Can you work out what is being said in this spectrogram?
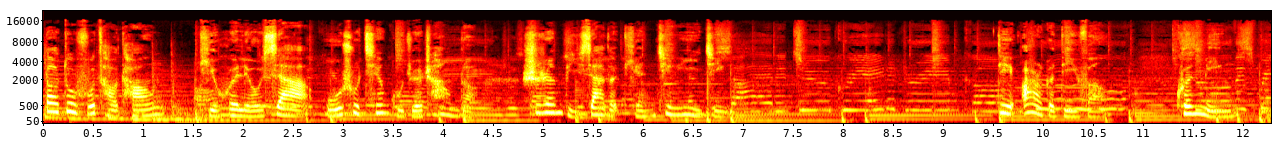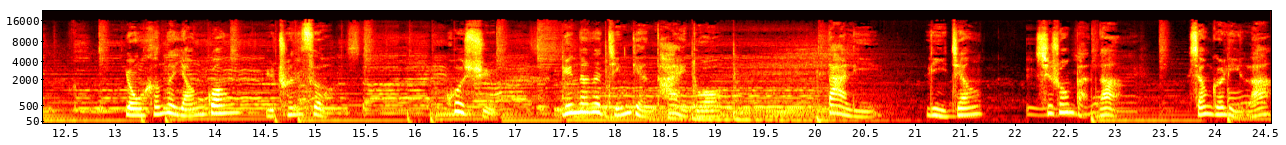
到杜甫草堂，体会留下无数千古绝唱的诗人笔下的恬静意境。第二个地方。昆明，永恒的阳光与春色。或许，云南的景点太多，大理、丽江、西双版纳、香格里拉，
